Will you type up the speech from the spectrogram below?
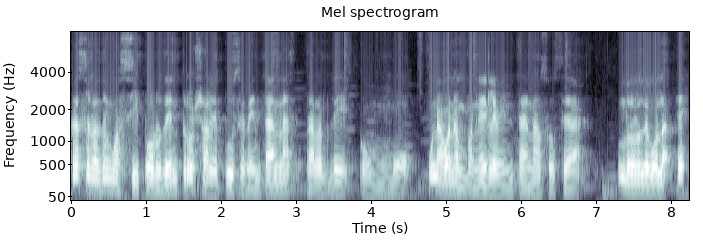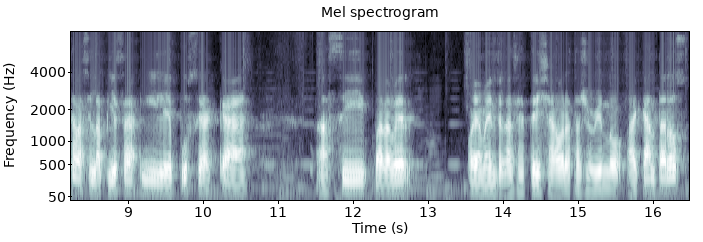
casa la tengo así por dentro. Ya le puse ventanas. Tardé como una hora en ponerle ventanas, o sea, un dolor de bola. Esta va a ser la pieza y le puse acá así para ver. Obviamente las estrellas, ahora está lloviendo a cántaros.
